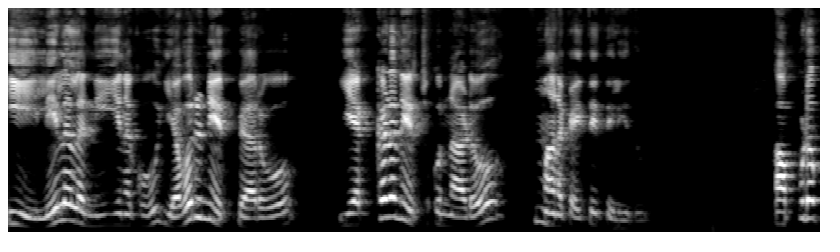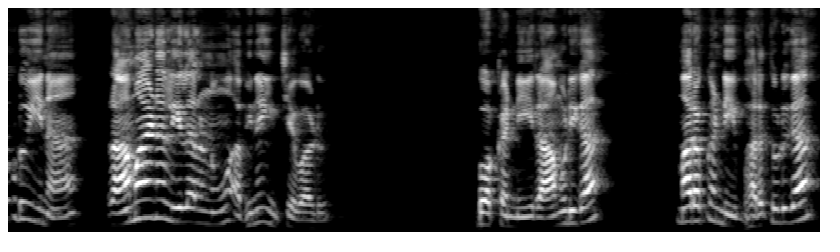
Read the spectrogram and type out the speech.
ఈ లీలలన్నీ ఈయనకు ఎవరు నేర్పారో ఎక్కడ నేర్చుకున్నాడో మనకైతే తెలియదు అప్పుడప్పుడు ఈయన రామాయణ లీలలను అభినయించేవాడు. ఒకణ్ణి రాముడిగా మరొకణ్ణి భరతుడిగా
